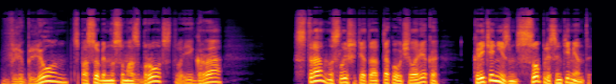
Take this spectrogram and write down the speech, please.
Влюблен, способен на сумасбродство, игра. Странно слышать это от такого человека. Кретинизм, сопли, сантименты.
